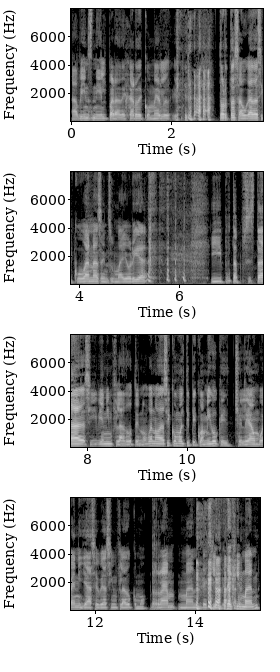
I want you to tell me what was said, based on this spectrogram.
a Vince Neil para dejar de comer tortas ahogadas y cubanas en su mayoría. Y puta, pues está así bien infladote, ¿no? Bueno, así como el típico amigo que chelea un buen y ya se ve así inflado como Ram Man de, He- de He-Man.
